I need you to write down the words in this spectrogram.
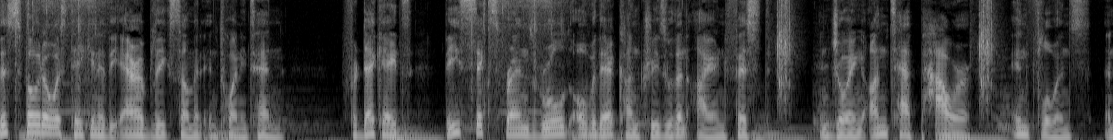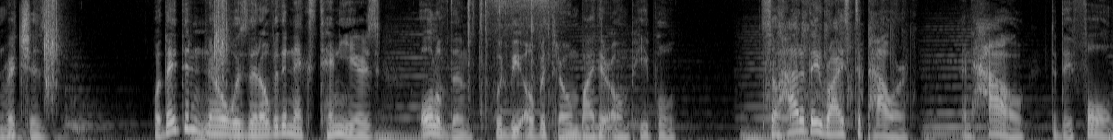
This photo was taken at the Arab League Summit in 2010. For decades, these six friends ruled over their countries with an iron fist, enjoying untapped power, influence, and riches. What they didn't know was that over the next 10 years, all of them would be overthrown by their own people. So, how did they rise to power? And how did they fall?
